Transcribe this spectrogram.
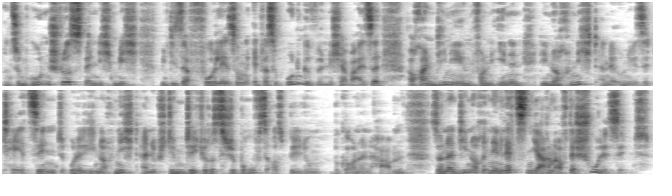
Und zum guten Schluss wende ich mich mit dieser Vorlesung etwas ungewöhnlicherweise auch an diejenigen von Ihnen, die noch nicht an der Universität sind oder die noch nicht eine bestimmte juristische Berufsausbildung begonnen haben, sondern die noch in den letzten Jahren auf der Schule sind,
